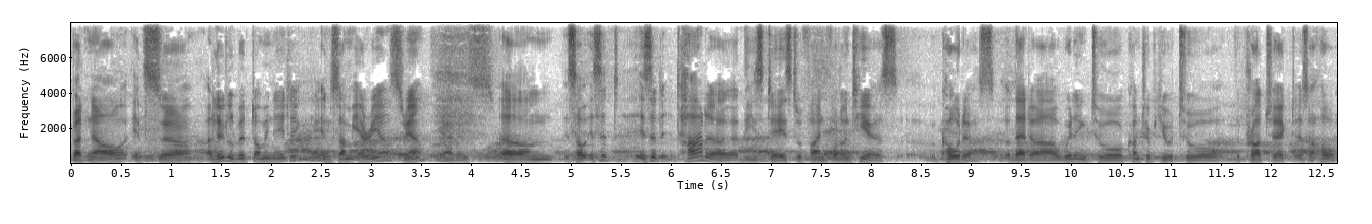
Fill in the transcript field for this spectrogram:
But now it's uh, a little bit dominating in some areas, yeah. Yeah, it is. Um, so is it is it harder these days to find volunteers, coders that are willing to contribute to the project as a whole?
